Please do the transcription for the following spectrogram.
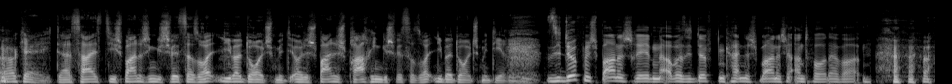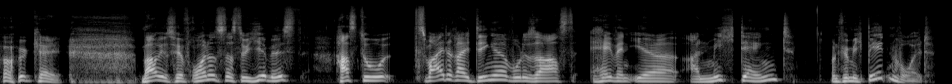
Okay, das heißt, die spanischen Geschwister sollten lieber Deutsch mit dir, oder die spanischsprachigen Geschwister sollten lieber Deutsch mit dir reden. Sie dürfen Spanisch reden, aber sie dürften keine spanische Antwort erwarten. okay. Marius, wir freuen uns, dass du hier bist. Hast du zwei, drei Dinge, wo du sagst, hey, wenn ihr an mich denkt und für mich beten wollt,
